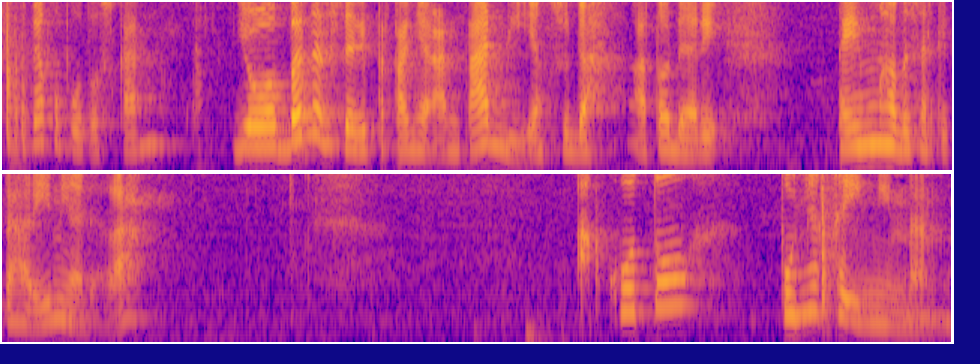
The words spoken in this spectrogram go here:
tapi aku putuskan jawaban dari pertanyaan tadi yang sudah atau dari tema besar kita hari ini adalah aku tuh punya keinginan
